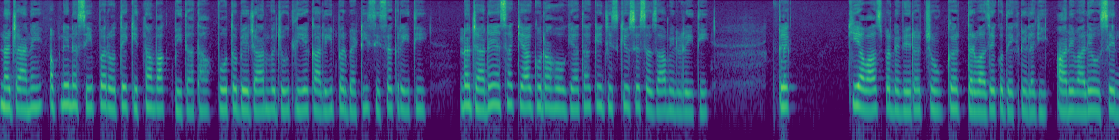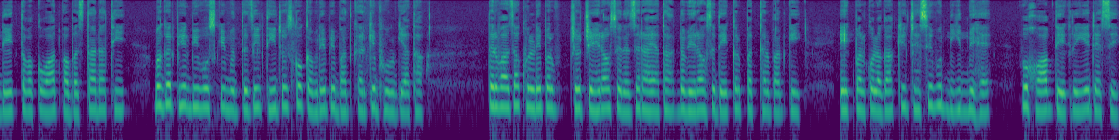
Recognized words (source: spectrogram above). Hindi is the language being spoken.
न जाने अपने नसीब पर रोते कितना वक्त बीता था। वो तो बेजान वजूद लिए कालीन पर बैठी सिसक रही थी। न जाने ऐसा क्या गुना हो गया था कि जिसकी उसे सज़ा मिल रही थी। क्लिक की आवाज़ पर नवेरा चौंक कर दरवाजे को देखने लगी। आने वाले उसे नेक तवक्कुआत वाबस्ता न थी, मगर फिर भी वो उसकी मुंतजिर थी जो उसको कमरे में बंद करके भूल गया था। दरवाज़ा खुलने पर जो चेहरा उसे नज़र आया था, नवेरा उसे देखकर पत्थर बन गई। एक पल को लगा कि जैसे वो नींद में है, वो ख्वाब देख रही है जैसे।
